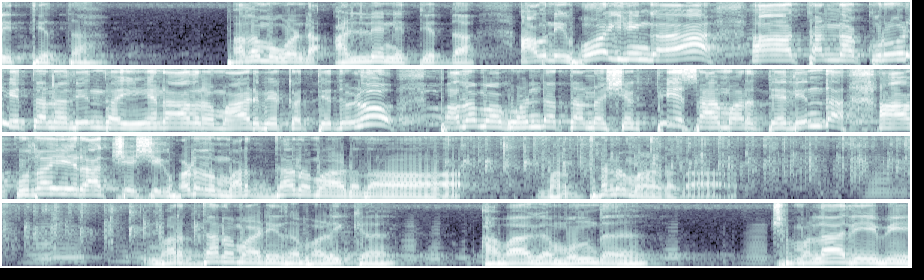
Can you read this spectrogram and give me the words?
ನಿಂತಿದ್ದ. ಪದಮಗೊಂಡ ಅಲ್ಲೇ ನಿಂತಿದ್ದ. ಅವನಿಗೆ ಹೋಗಿ ಹಿಂಗ ತನ್ನ ಕ್ರೂರಿತನದಿಂದ ಏನಾದರೂ ಮಾಡಬೇಕತ್ತಿದ್ದಳು ಪದಮಗೊಂಡ ತನ್ನ ಶಕ್ತಿ ಸಾಮರ್ಥ್ಯದಿಂದ ಆ ಕುದೈ ರಾಕ್ಷಸಿಗೆ ಹೊಡೆದು ಮರ್ದನ ಮಾಡದ. ಮರ್ದನ ಮಾಡದ. ಮರ್ದನ ಮಾಡಿದ ಬಳಿಕ ಆವಾಗ ಮುಂದೆ ಚಮಲಾದೇವಿ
